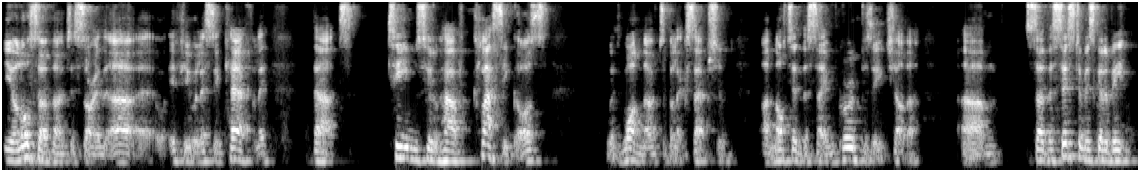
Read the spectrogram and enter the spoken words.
You'll also have noticed, sorry, uh, if you were listening carefully, that teams who have clásicos with one notable exception, are not in the same group as each other. Um, so the system is going to be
